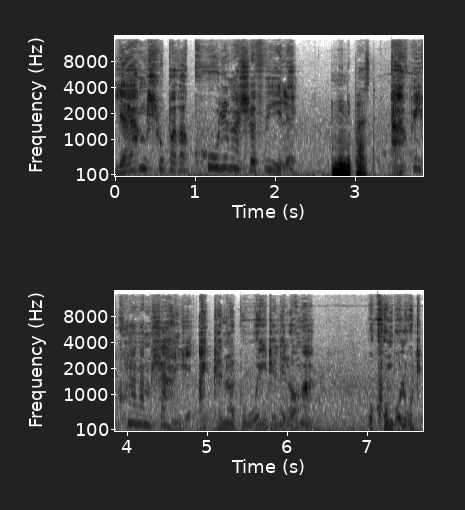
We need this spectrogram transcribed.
Leya ngihlupha kakhulu ingashefile. nini pastor Akube ikhona namhlanje. I cannot wait any longer. Ukhumbule ukuthi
